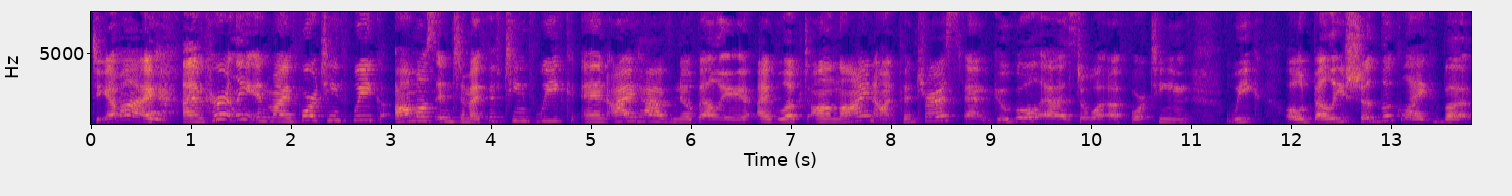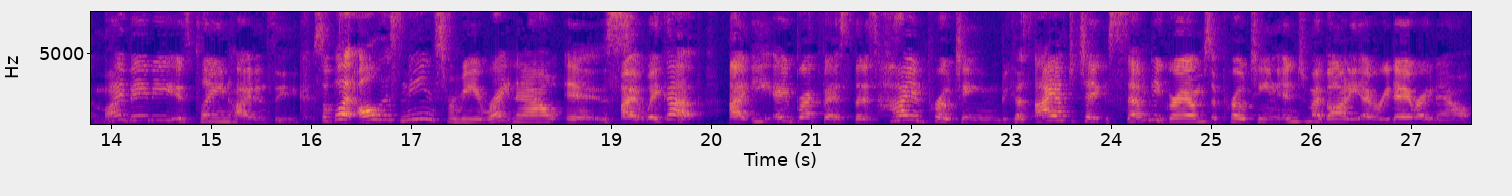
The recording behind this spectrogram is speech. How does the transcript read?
TMI. I'm currently in my 14th week, almost into my 15th week, and I have no belly. I've looked online on Pinterest and Google as to what a 14 week old belly should look like, but my baby is playing hide and seek. So, what all this means for me right now is I wake up. I eat a breakfast that is high in protein because I have to take 70 grams of protein into my body every day right now.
